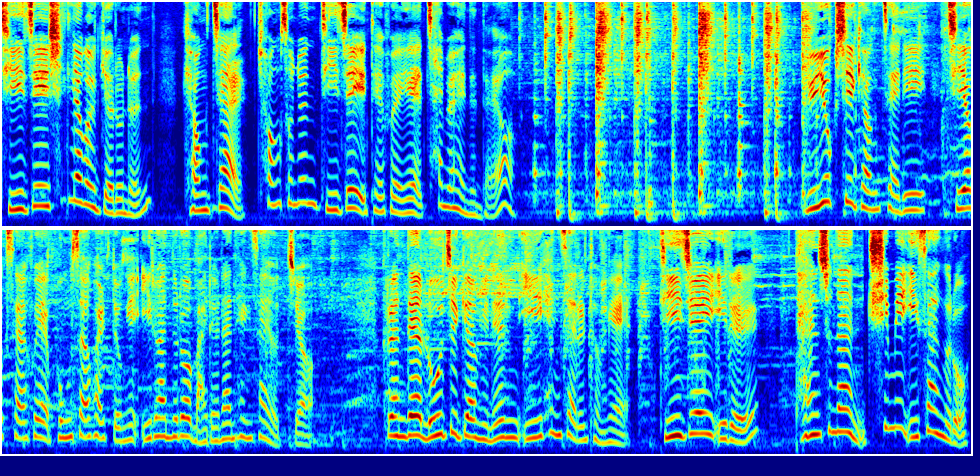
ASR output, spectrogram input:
DJ 실력을 겨루는 경찰 청소년 DJ 대회에 참여했는데요. 뉴욕시 경찰이 지역사회 봉사활동의 일환으로 마련한 행사였죠. 그런데 로즈 경위는 이 행사를 통해 DJ 일을 단순한 취미 이상으로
